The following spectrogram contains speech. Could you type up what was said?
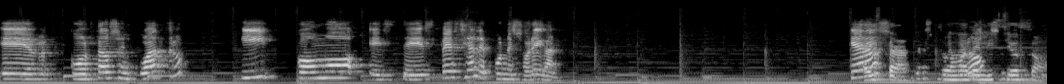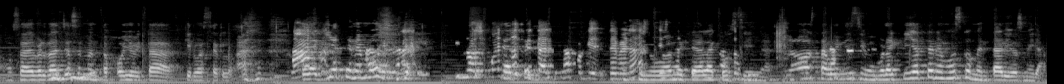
eh, cortados en cuatro y como este, especia le pones orégano. Queda está, suena delicioso. O sea, de verdad ya se me antojó y ahorita quiero hacerlo. Ah, Por aquí ya tenemos. Y nos cuentas qué tal, porque de verdad. Me voy a meter a la cocina. No, está buenísimo. Por aquí ya tenemos comentarios, mira.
